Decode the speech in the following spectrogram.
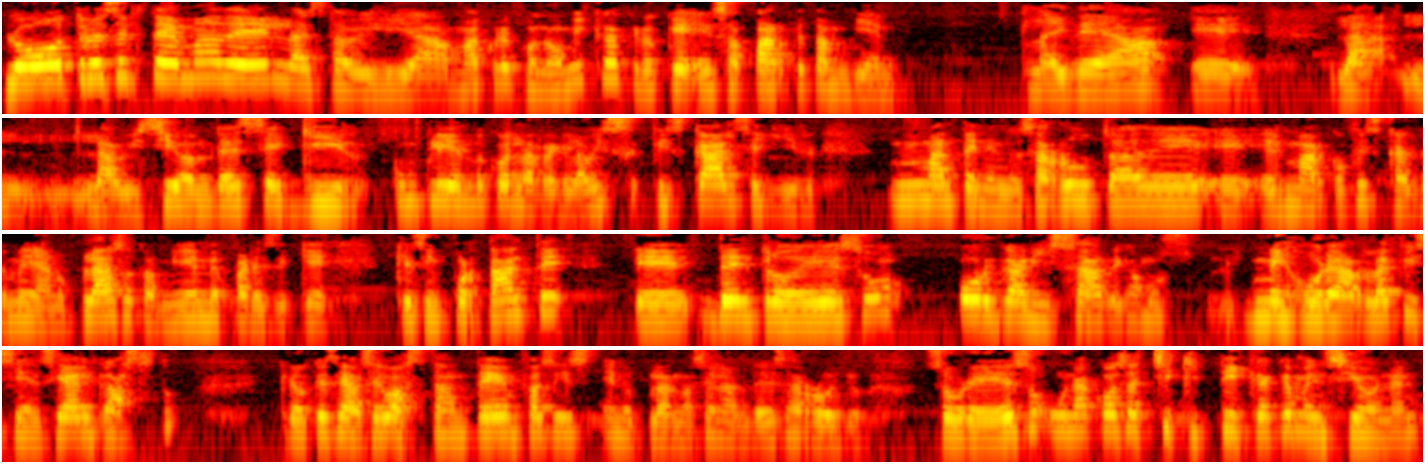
Lo otro es el tema de la estabilidad macroeconómica. Creo que esa parte también, la idea, eh, la, la, visión de seguir cumpliendo con la regla fiscal, seguir manteniendo esa ruta de eh, el marco fiscal de mediano plazo, también me parece que, que es importante. Eh, dentro de eso, organizar, digamos, mejorar la eficiencia del gasto. Creo que se hace bastante énfasis en el Plan Nacional de Desarrollo sobre eso. Una cosa chiquitica que mencionan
